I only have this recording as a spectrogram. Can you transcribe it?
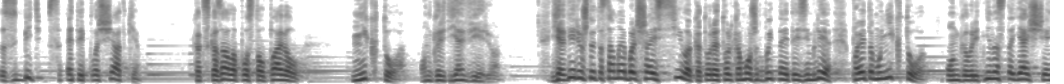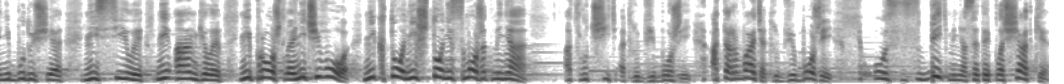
сбить с этой площадки. Как сказал апостол Павел – Никто. Он говорит, я верю. Я верю, что это самая большая сила, которая только может быть на этой земле. Поэтому никто, он говорит, ни настоящее, ни будущее, ни силы, ни ангелы, ни прошлое, ничего, никто, ничто не сможет меня отлучить от любви Божьей, оторвать от любви Божьей, сбить меня с этой площадки,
